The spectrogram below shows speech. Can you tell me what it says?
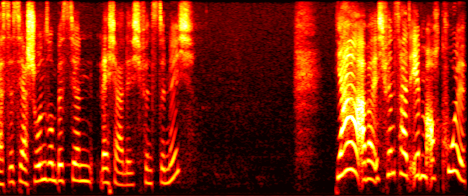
das ist ja schon so ein bisschen lächerlich, findest du nicht? Ja, aber ich finde es halt eben auch cool.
